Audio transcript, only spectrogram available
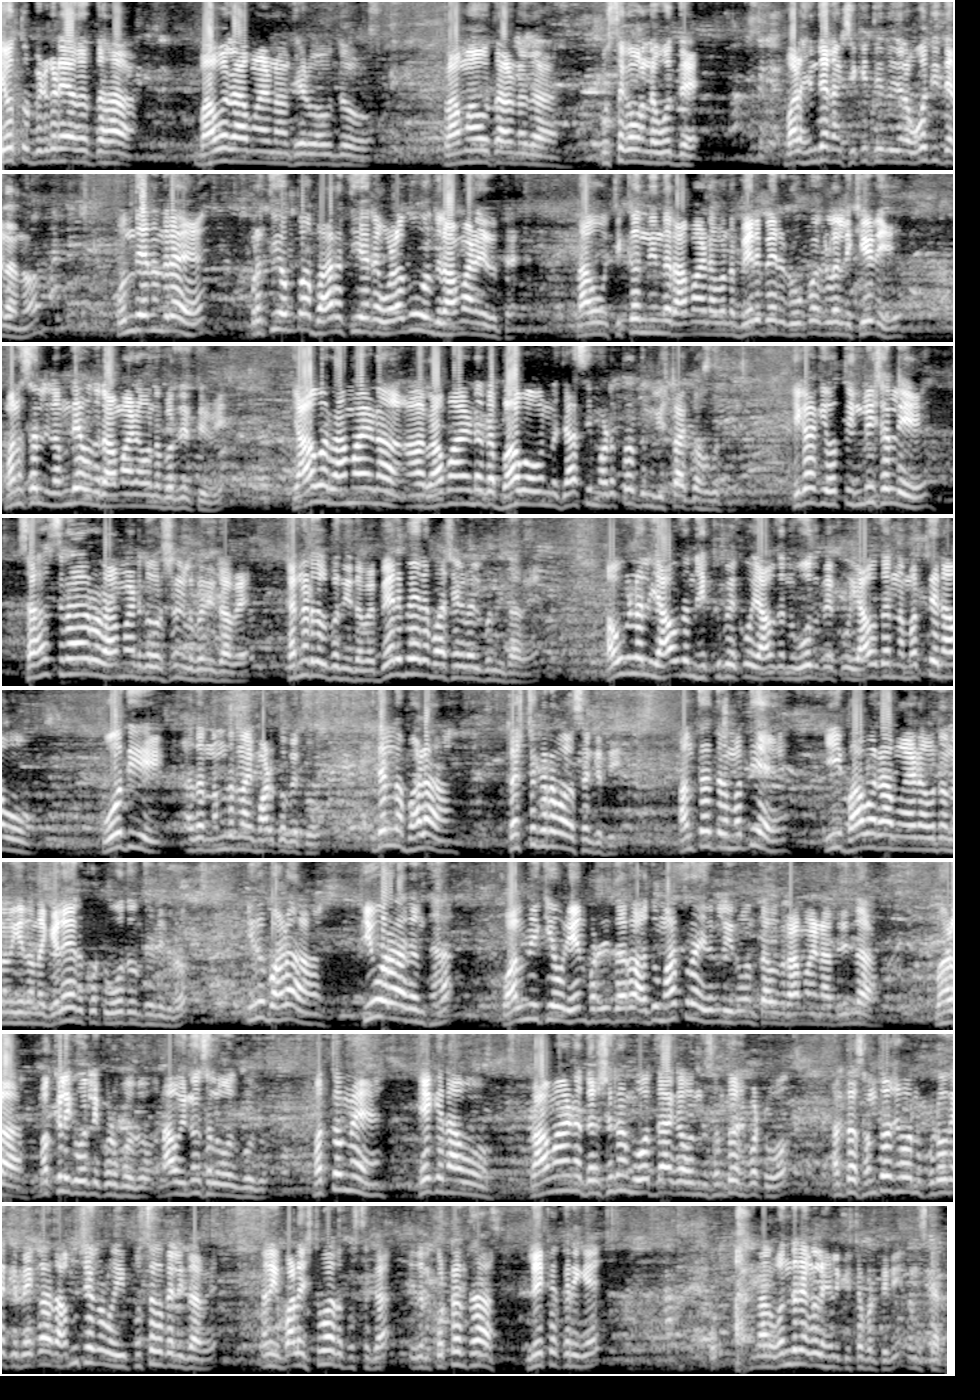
ಇವತ್ತು ಬಿಡುಗಡೆಯಾದಂತಹ ಭಾವರಾಮಾಯಣ ಅಂತ ಹೇಳುವ ಒಂದು ರಾಮಾವತಾರಣದ ಪುಸ್ತಕವನ್ನು ಓದಿದೆ. ಭಾಳ ಹಿಂದೆ ನಂಗೆ ಸಿಕ್ಕಿದ್ದಿದ್ದು ಜನ ಓದಿದ್ದೆ ನಾನು. ಒಂದೇನೆಂದರೆ, ಪ್ರತಿಯೊಬ್ಬ ಭಾರತೀಯರ ಒಳಗೂ ಒಂದು ರಾಮಾಯಣ ಇರುತ್ತೆ. ನಾವು ಚಿಕ್ಕಂದಿನಿಂದ ರಾಮಾಯಣವನ್ನು ಬೇರೆ ಬೇರೆ ರೂಪಗಳಲ್ಲಿ ಕೇಳಿ, ಮನಸ್ಸಲ್ಲಿ ನಮ್ಮದೇ ಒಂದು ರಾಮಾಯಣವನ್ನು ಬರೆದಿರ್ತೀವಿ. ಯಾವ ರಾಮಾಯಣ ಆ ರಾಮಾಯಣದ ಭಾವವನ್ನು ಜಾಸ್ತಿ ಮಾಡುತ್ತೋ ಅದು ನಿಮ್ಗೆ ಇಷ್ಟ ಆಗ್ತಾ ಹೋಗುತ್ತೆ. ಹೀಗಾಗಿ ಇವತ್ತು ಇಂಗ್ಲೀಷಲ್ಲಿ ಸಹಸ್ರಾರು ರಾಮಾಯಣದ ವರ್ಷಗಳು ಬಂದಿದ್ದಾವೆ, ಕನ್ನಡದಲ್ಲಿ ಬಂದಿದ್ದಾವೆ, ಬೇರೆ ಬೇರೆ ಭಾಷೆಗಳಲ್ಲಿ ಬಂದಿದ್ದಾವೆ. ಅವುಗಳಲ್ಲಿ ಯಾವುದನ್ನು ಹೆಕ್ಕಬೇಕು, ಯಾವುದನ್ನು ಓದಬೇಕು, ಯಾವುದನ್ನು ಮತ್ತೆ ನಾವು ಓದಿ ಅದನ್ನು ನಮ್ಮದನ್ನಾಗಿ ಮಾಡ್ಕೋಬೇಕು, ಇದೆಲ್ಲ ಬಹಳ ಕಷ್ಟಕರವಾದ ಸಂಗತಿ. ಅಂಥದ್ರ ಮಧ್ಯೆ ಈ ಭಾವರಾಮಾಯಣವನ್ನು ನನಗೆ ನನ್ನ ಗೆಳೆಯರು ಕೊಟ್ಟು ಓದು ಅಂತ ಹೇಳಿದರು. ಇದು ಬಹಳ ಪ್ಯೂರ್ ಆದಂತಹ ವಾಲ್ಮೀಕಿಯವರು ಏನು ಬರೆದಿದ್ದಾರೋ ಅದು ಮಾತ್ರ ಇದರಲ್ಲಿ ಇರುವಂಥ ಒಂದು ರಾಮಾಯಣ. ಅದರಿಂದ ಬಹಳ ಮಕ್ಕಳಿಗೆ ಓದಲಿಕ್ಕೆ ಕೊಡ್ಬೋದು, ನಾವು ಇನ್ನೊಂದ್ಸಲ ಓದ್ಬೋದು. ಮತ್ತೊಮ್ಮೆ ಹೇಗೆ ನಾವು ರಾಮಾಯಣ ದರ್ಶನ ಓದಿದಾಗ ಒಂದು ಸಂತೋಷಪಟ್ಟು, ಅಂಥ ಸಂತೋಷವನ್ನು ಕೊಡೋದಕ್ಕೆ ಬೇಕಾದ ಅಂಶಗಳು ಈ ಪುಸ್ತಕದಲ್ಲಿದ್ದಾವೆ. ನನಗೆ ಭಾಳ ಇಷ್ಟವಾದ ಪುಸ್ತಕ. ಇದನ್ನು ಕೊಟ್ಟಂತಹ ಲೇಖಕರಿಗೆ ನಾನು ವಂದನೆಗಳನ್ನ ಹೇಳಕ್ಕೆ ಇಷ್ಟಪಡ್ತೀನಿ. ನಮಸ್ಕಾರ.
